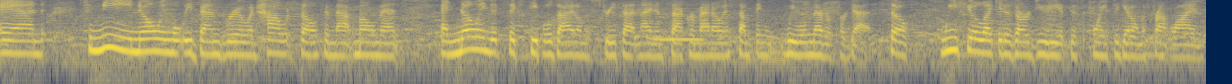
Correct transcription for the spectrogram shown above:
And to me, knowing what we've been through and how it felt in that moment, and knowing that six people died on the street that night in Sacramento is something we will never forget. So we feel like it is our duty at this point to get on the front lines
